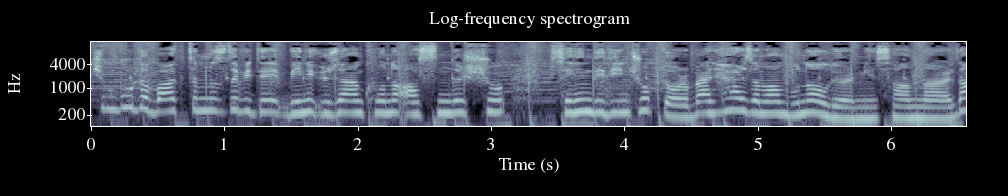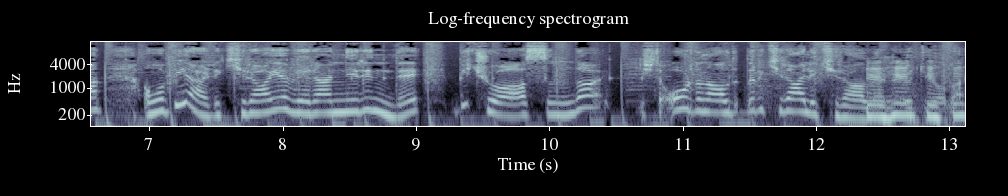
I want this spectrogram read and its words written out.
Şimdi burada baktığımızda bir de beni üzen konu aslında şu. Senin dediğin çok doğru. Ben her zaman bunu alıyorum insanlardan. Ama bir yerde kiraya verenlerin de birçoğu aslında işte oradan aldıkları kirayla kiralarını ödüyorlar.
